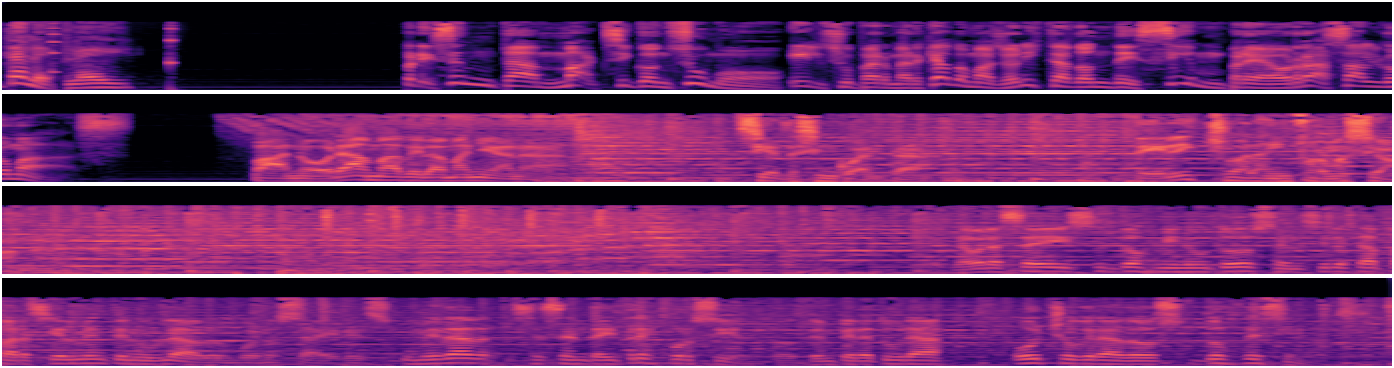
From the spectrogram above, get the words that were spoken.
Dale play. Presenta Maxi Consumo, el supermercado mayorista donde siempre ahorras algo más. Panorama de la mañana. 750. Derecho a la información. La hora 6, 2 minutos, el cielo está parcialmente nublado en Buenos Aires. Humedad 63%, temperatura 8 grados 2 décimas.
